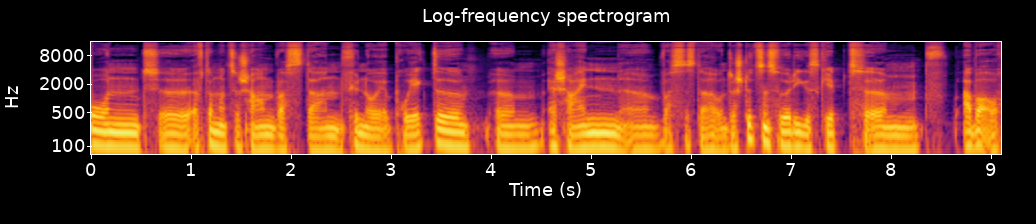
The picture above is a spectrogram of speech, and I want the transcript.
und äh, öfter mal zu schauen, was dann für neue Projekte ähm, erscheinen, was es da Unterstützenswürdiges gibt ähm, aber auch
